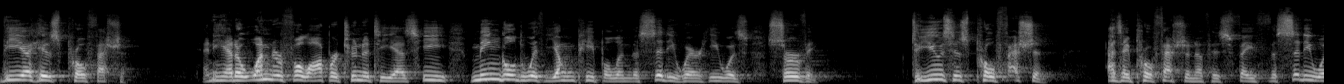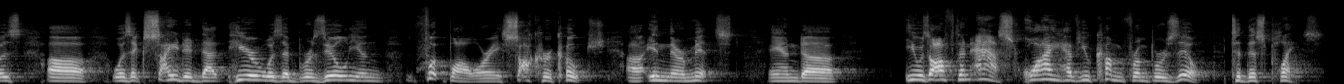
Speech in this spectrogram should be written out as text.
via his profession. And he had a wonderful opportunity as he mingled with young people in the city where he was serving to use his profession as a profession of his faith. The city was, uh, was excited that here was a Brazilian football or a soccer coach uh, in their midst. And uh, he was often asked, Why have you come from Brazil to this place?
